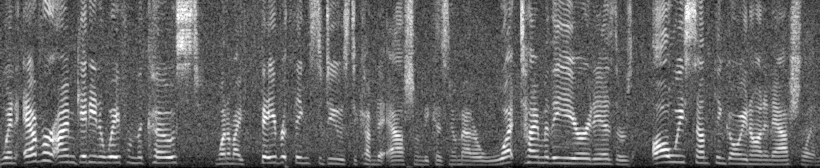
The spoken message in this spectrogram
Whenever I'm getting away from the coast, one of my favorite things to do is to come to Ashland because no matter what time of the year it is, there's always something going on in Ashland.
